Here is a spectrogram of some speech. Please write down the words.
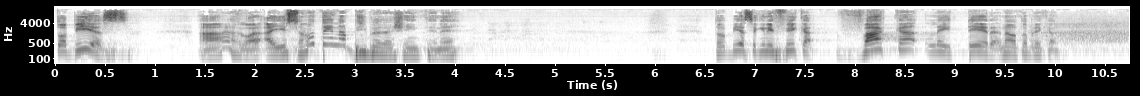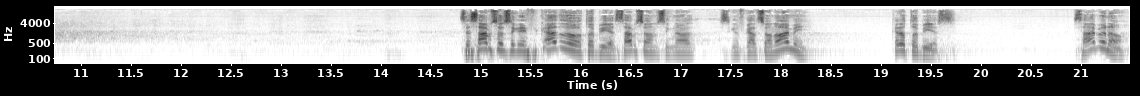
Tobias. Ah, agora, aí isso não tem na Bíblia da gente, né? Tobias significa vaca leiteira. Não, estou brincando. Você sabe o seu significado, Tobias? Sabe o seu significado do seu nome? Cadê o Tobias? Sabe ou não?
